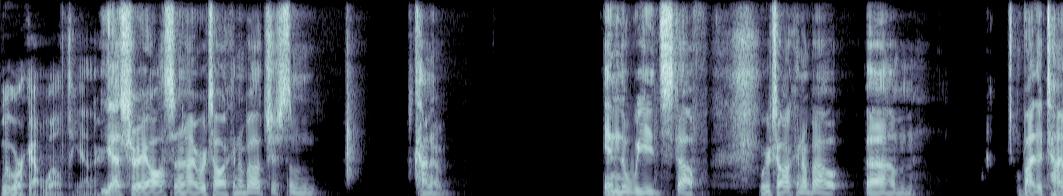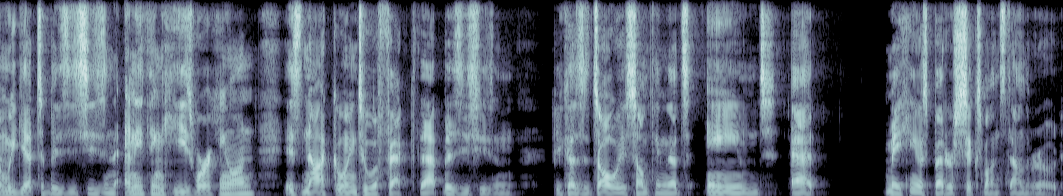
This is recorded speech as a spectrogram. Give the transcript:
We work out well together. yesterday austin and i were talking about just some kind of in the weeds stuff we are talking about um, by the time we get to busy season anything he's working on is not going to affect that busy season because it's always something that's aimed at making us better six months down the road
